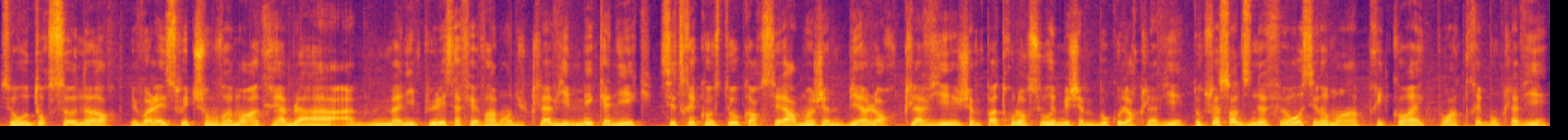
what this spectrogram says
ce retour sonore. Mais voilà, les Switch sont vraiment agréables à, à manipuler. Ça fait vraiment du clavier mécanique. C'est très costaud Corsair. Moi j'aime bien leur clavier. J'aime pas trop leur souris, mais j'aime beaucoup leur clavier. Donc 79 euros, c'est vraiment un prix correct pour un très bon clavier.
